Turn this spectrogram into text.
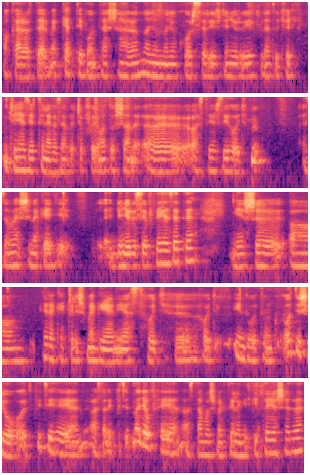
akár a termek kettébontására, nagyon-nagyon korszerű és gyönyörű épület, úgyhogy, úgyhogy ezért tényleg az ember csak folyamatosan ö, azt érzi, hogy hm, ez a mesének egy, egy gyönyörű szép fejezete, és a gyerekekkel is megélni ezt, hogy, hogy indultunk, ott is jó volt, pici helyen, aztán egy picit nagyobb helyen, aztán most meg tényleg egy kiteljesedve,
